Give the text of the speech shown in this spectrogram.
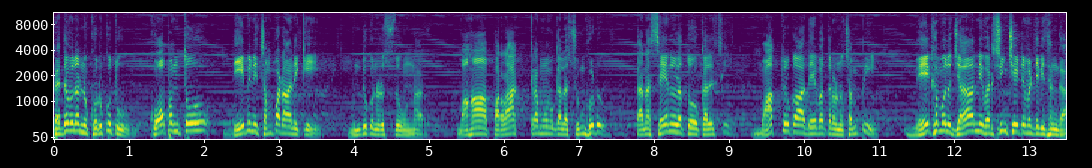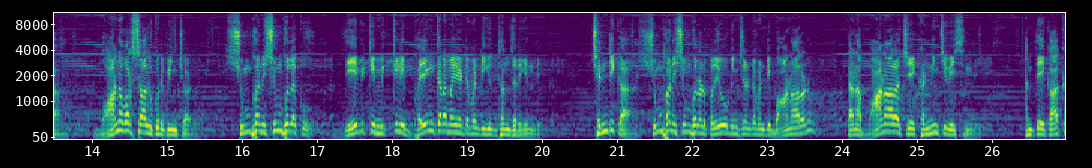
పెదవులను కొరుకుతూ కోపంతో దేవిని చంపడానికి ముందుకు నడుస్తూ ఉన్నారు. మహాపరాక్రమము గల శుంభుడు తన సేనలతో కలిసి మాతృకా దేవతలను చంపి మేఘములు జలాన్ని వర్షించేటువంటి విధంగా బాణవర్షాలు కురిపించాడు. శుంభ నిశుంభులకు దేవికి మిక్కిలి భయంకరమైనటువంటి యుద్ధం జరిగింది. చండిక శుంభ నిశుంభులను ప్రయోగించినటువంటి బాణాలను తన బాణాలచే ఖండించి వేసింది. అంతేకాక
